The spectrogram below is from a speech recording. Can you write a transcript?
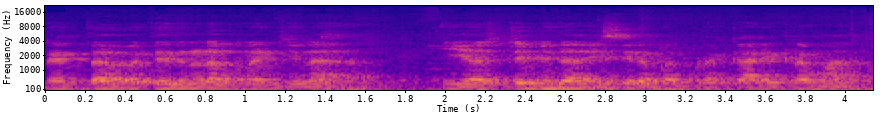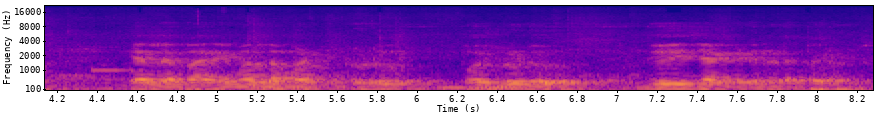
ನೆಂತ ಬತ್ತಿದ ನಡಪನಂಚಿನ ಈ ಅಷ್ಟಮಿದ ಐಸಿರ ಕಾರ್ಯಕ್ರಮ ಎಲ್ಲ ಬಾರಿ ಮಲ್ಲ ಮಟ್ಟುಡು ಬರ್ಲುಡು ದ್ವೇ ಜಾಗಡಿ ನಡಪೆರಡು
